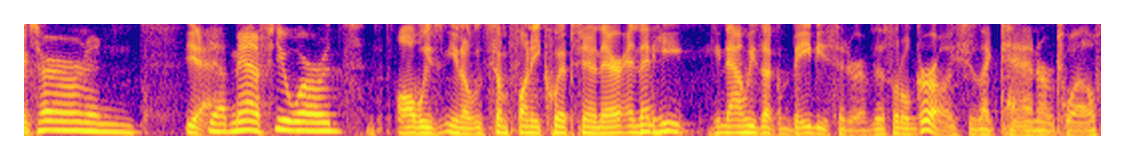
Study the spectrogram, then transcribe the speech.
taciturn and Yeah. yeah, man, a few words. always, you know, some funny quips here and there. And then he, he now he's like a babysitter of this little girl. She's like 10 or 12.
